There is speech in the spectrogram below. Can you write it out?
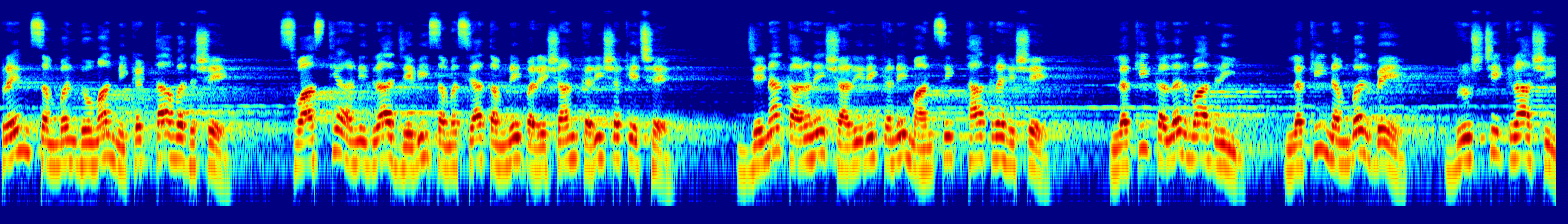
પ્રેમ સંબંધોમાં નિકટતા વધશે. સ્વાસ્થ્ય અનિદ્રા જેવી સમસ્યા તમને પરેશાન કરી શકે છે. જેના કારણે શારીરિક અને માનસિક થાક રહેશે. લકી કલર વાદળી, લકી નંબર બે, વૃશ્ચિક રાશિ.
